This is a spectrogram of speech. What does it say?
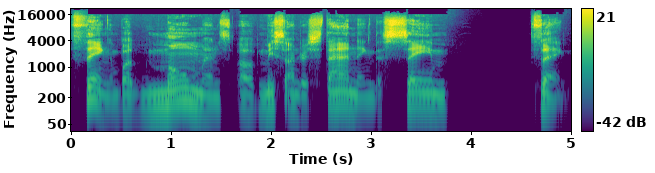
thing but moments of misunderstanding the same thing.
